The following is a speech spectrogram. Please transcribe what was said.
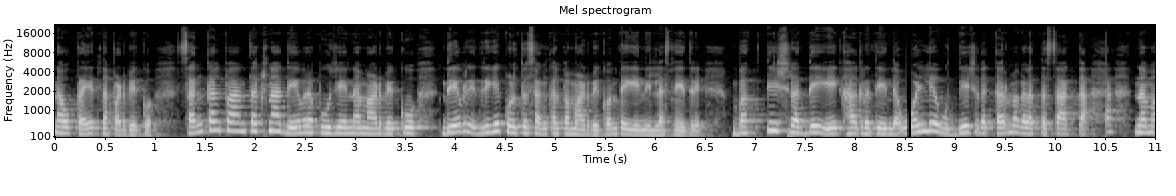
ನಾವು ಪ್ರಯತ್ನ ಪಡಬೇಕು. ಸಂಕಲ್ಪ ಅಂದ ತಕ್ಷಣ ದೇವರ ಪೂಜೆಯನ್ನು ಮಾಡಬೇಕು. ದೇವರ ಎದುರಿಗೆ ಕುಳಿತು ಸಂಕಲ್ಪ ಮಾಡಬೇಕು ಅಂತ ಏನಿಲ್ಲ ಸ್ನೇಹಿತರೆ. ಭಕ್ತಿ, ಶ್ರದ್ಧೆ, ಏಕಾಗ್ರತೆಯಿಂದ ಒಳ್ಳೆಯ ಉದ್ದೇಶದ ಕರ್ಮಗಳತ್ತ ಸಾಗ್ತಾ ನಮ್ಮ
